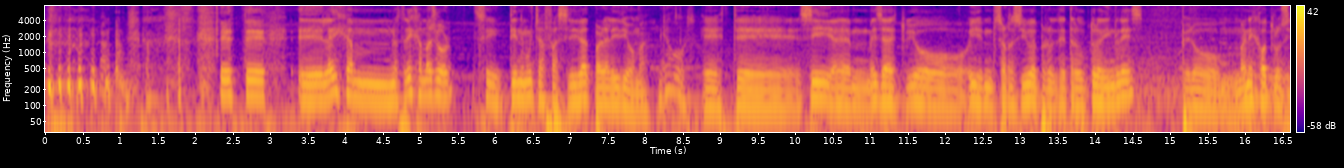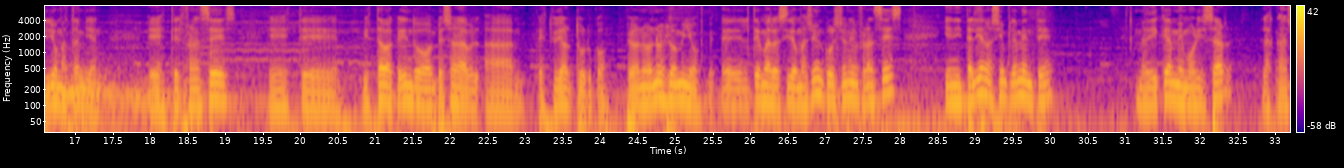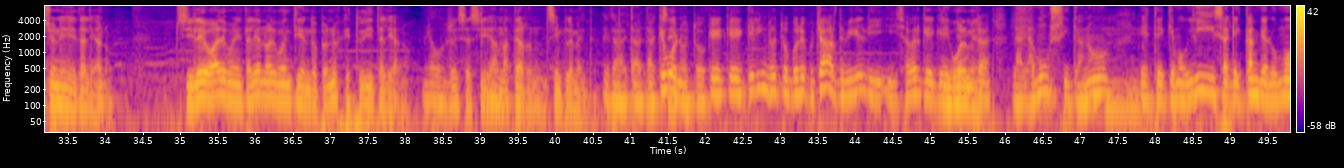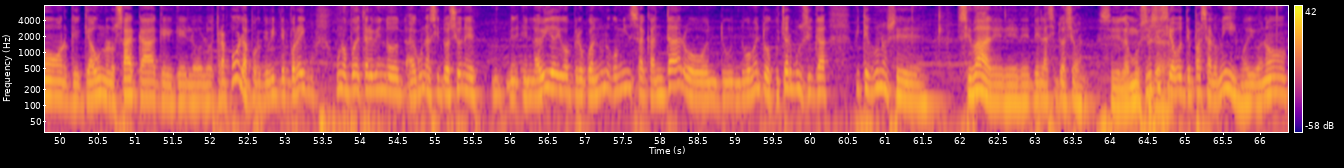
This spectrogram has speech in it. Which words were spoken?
este, eh, la hija, nuestra hija mayor sí. tiene mucha facilidad para el idioma. Mirá vos. Este, sí, em, ella estudió y se recibió de, traductora de inglés, pero maneja otros idiomas también. Este, el francés, este, y estaba queriendo empezar a, estudiar turco, pero no, no es lo mío, el tema de los idiomas. Yo incursioné en francés y en italiano simplemente me dediqué a memorizar las canciones en italiano si leo algo en italiano, algo entiendo, pero no es que estudie italiano. Lo hice así, amateur, simplemente. Está, está, está. Qué bueno esto, qué, qué, qué, lindo esto poder escucharte, Miguel, y, saber que, que te gusta la, la música, ¿no? Mm. Este, que moviliza, que cambia el humor, que, que a uno lo saca, que, que lo, lo, extrapola, porque viste por ahí uno puede estar viendo algunas situaciones en la vida, digo, pero cuando uno comienza a cantar o en tu, en tu momento de escuchar música, viste que uno se se va de, de, la situación. Sí, la música. No sé si a vos te pasa lo mismo, digo, ¿no?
